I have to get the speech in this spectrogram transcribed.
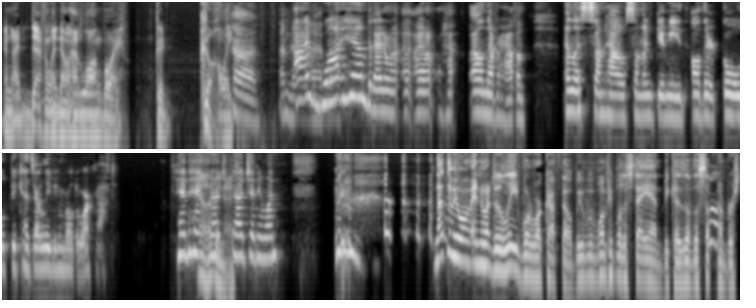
and I definitely don't have long boy. Good golly. Uh, I'm not. I want him, but I don't. I I don't. Ha- I'll never have him unless somehow someone give me all their gold because they're leaving World of Warcraft. Hint, hint, Yeah, nudge, nice. nudge. Anyone? not that we want anyone to leave World of Warcraft, though. We want people to stay in because of the sub Well- numbers.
